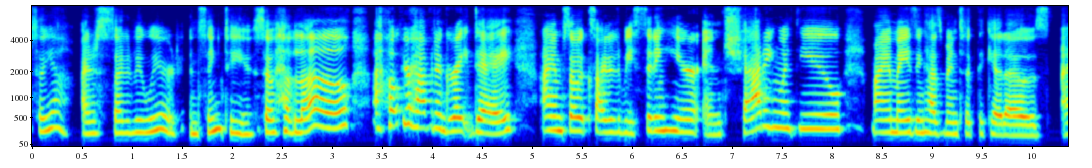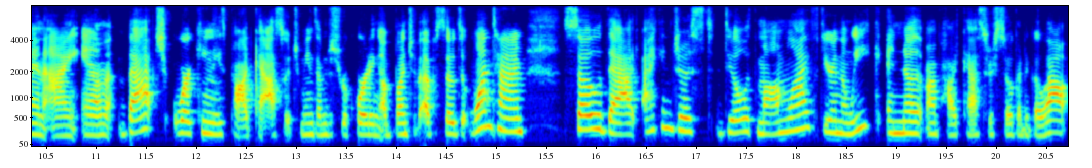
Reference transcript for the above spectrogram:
so yeah, I just decided to be weird and sing to you. So hello, I hope you're having a great day. I am so excited to be sitting here and chatting with you. My amazing husband took the kiddos and I am batch working these podcasts, which means I'm just recording a bunch of episodes at one time so that I can just deal with mom life during the week and know that my podcasts are still going to go out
